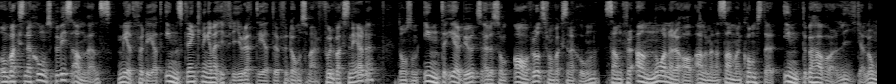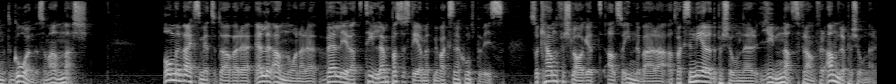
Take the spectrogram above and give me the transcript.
Om vaccinationsbevis används medför det att inskränkningarna i fri och rättigheter för de som är fullvaccinerade, de som inte erbjuds eller som avråds från vaccination samt för anordnare av allmänna sammankomster inte behöver vara lika långtgående som annars. Om en verksamhetsutövare eller anordnare väljer att tillämpa systemet med vaccinationsbevis så kan förslaget alltså innebära att vaccinerade personer gynnas framför andra personer.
